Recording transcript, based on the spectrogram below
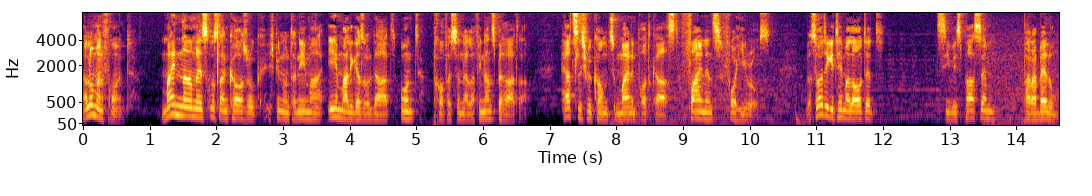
Hallo mein Freund, mein Name ist Ruslan Korschuk, ich bin Unternehmer, ehemaliger Soldat und professioneller Finanzberater. Herzlich willkommen zu meinem Podcast Finance for Heroes. Das heutige Thema lautet Civis Pacem Parabellum.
